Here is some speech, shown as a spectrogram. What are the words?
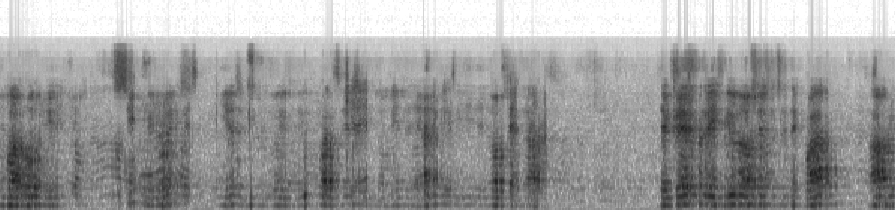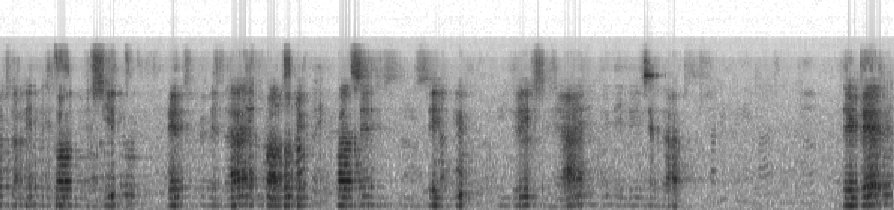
no valor de R$ 5.522.490 Decreto 3.964, abre orçamento fiscal do município, crédito suplementar no valor de R$ 406.003,33. Decreto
